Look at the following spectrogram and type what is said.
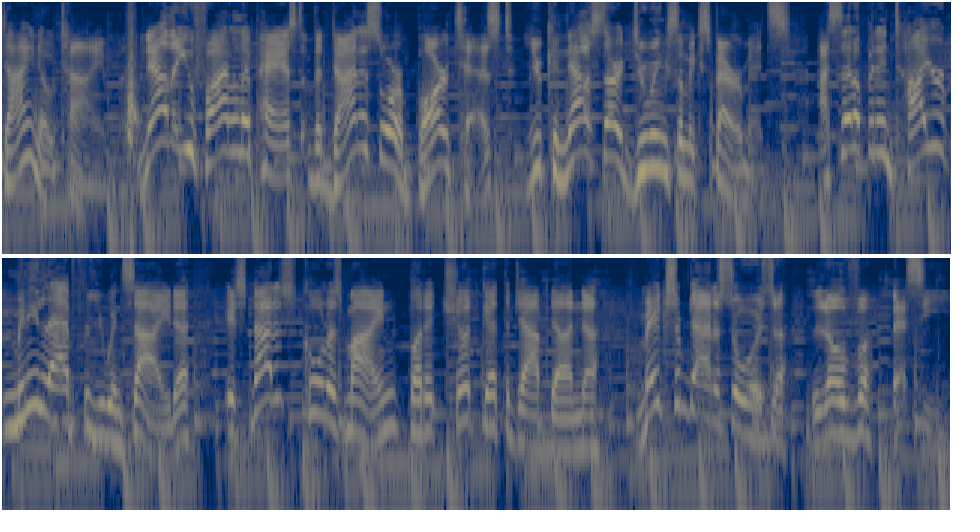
Dino Time. Now that you finally passed the dinosaur bar test, you can now start doing some experiments. I set up an entire mini lab for you inside. It's not as cool as mine, but it should get the job done. Make some dinosaurs. Love, Bessie.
